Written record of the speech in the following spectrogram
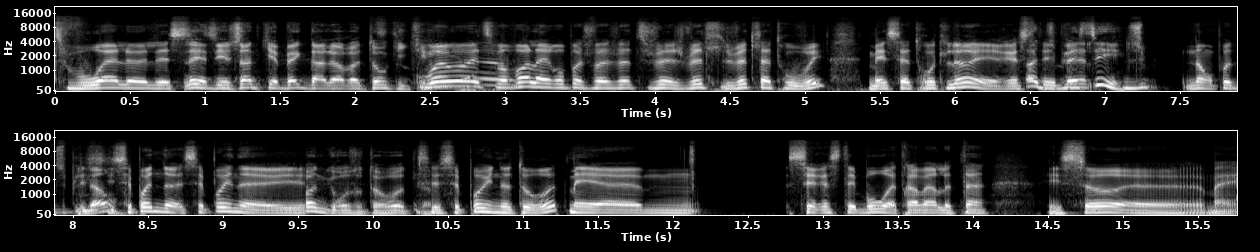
tu vois là, le, Là, il y a des gens de Québec dans leur auto qui crient. Ouais, ouais, tu vas voir l'aéroport. Je vais, je, vais, je, vais, je, vais te, je vais te la trouver. Mais cette route-là est restée Ah, Duplessis? belle. Du- non, pas du Non. C'est pas une, c'est pas une, C'est pas une grosse autoroute. c'est pas une autoroute, mais euh, c'est resté beau à travers le temps. Et ça, euh, ben,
